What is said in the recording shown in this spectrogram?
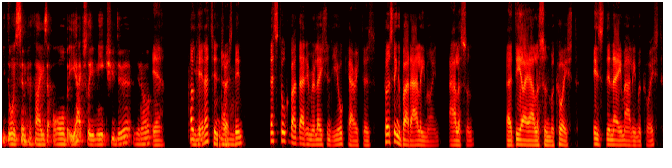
you don't sympathise at all, but he actually makes you do it. You know. Yeah. Okay, Even- that's um, interesting. Let's talk about that in relation to your characters. First thing about Ally Mind, Alison, uh, D.I. Alison McCoist, is the name Ally McCoist.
